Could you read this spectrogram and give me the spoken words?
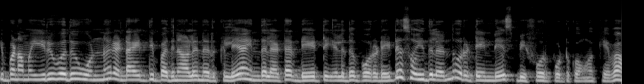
இப்போ நம்ம இருபது ஒன்று ரெண்டாயிரத்தி பதினாலுன்னு இருக்கு இல்லையா இந்த லெட்டர் டேட்டு எழுத போகிற டேட்டு ஸோ இதுலேருந்து ஒரு டென் டேஸ் பிஃபோர் போட்டுக்கோங்க ஓகேவா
